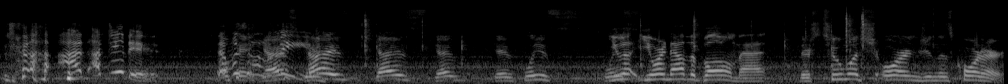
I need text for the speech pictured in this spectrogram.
I, I did it. That okay, was on guys, me. guys, guys, guys, guys, please, please. You you are now the ball, Matt. There's too much orange in this corner.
